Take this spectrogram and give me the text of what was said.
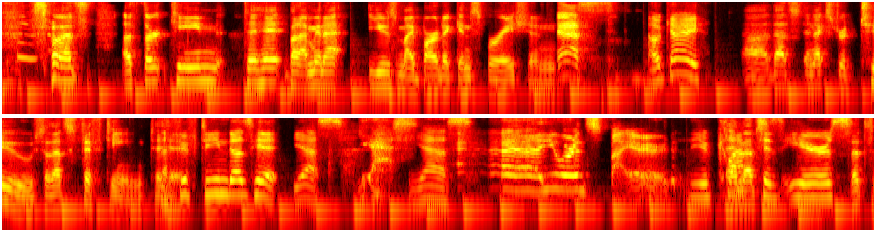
so that's a 13 to hit, but I'm gonna use my bardic inspiration. yes. okay. Uh, that's an extra two, so that's 15 to The hit. 15 does hit. Yes. yes, Yes. Uh, you were inspired. You clapped that's- his ears. that's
